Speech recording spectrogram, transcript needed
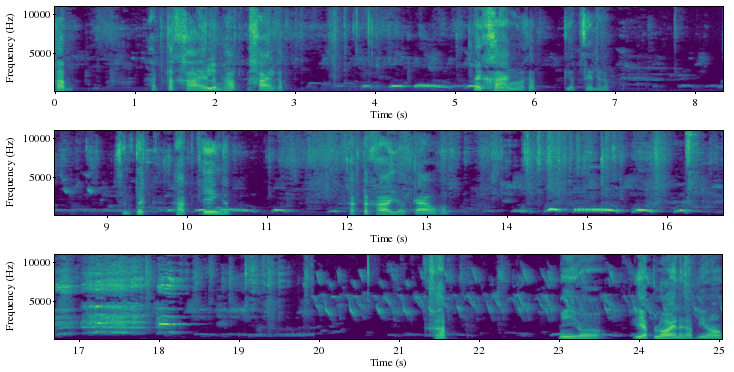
ครับ หักตะข่ายเริ่มหักข่ายแล้วครับได้ข้างแล้วครับ เกือบเสร็จแล้วครับเซนเต็กหักเองครับ หักตะข่ายหยอดกาวครับครับ นี่ก็ เรียบร้อยนะครับพี่น้อง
